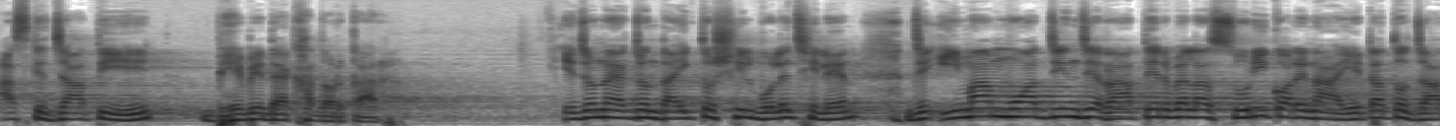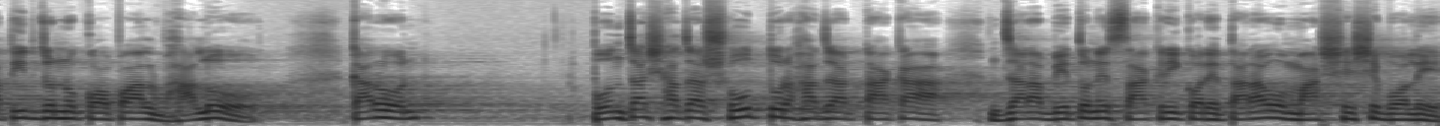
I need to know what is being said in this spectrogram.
আজকে জাতি ভেবে দেখা দরকার। এজন্য একজন দায়িত্বশীল বলেছিলেন যে ইমাম মুয়াজ্জিন যে রাতের বেলা চুরি করে না, এটা তো জাতির জন্য কপাল ভালো। কারণ পঞ্চাশ হাজার, সত্তর হাজার টাকা যারা বেতনে চাকরি করে, তারাও মাস শেষে বলে,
